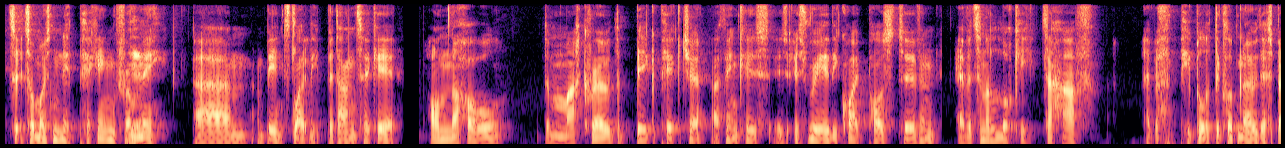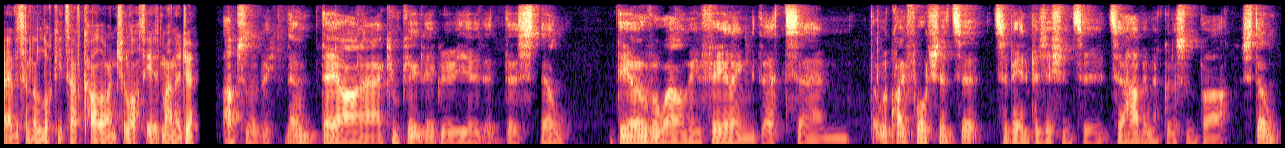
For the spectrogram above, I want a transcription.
It's, it's almost nitpicking from yeah. me. Um, I'm being slightly pedantic here. On the whole, the macro, the big picture, I think is, is, is really quite positive, and Everton are lucky to have. People at the club know this, but Everton are lucky to have Carlo Ancelotti as manager. Absolutely, they are. I completely agree with you that there's still the overwhelming feeling that um, that we're quite fortunate to to be in a position to to have him at Goodison Park. Still,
